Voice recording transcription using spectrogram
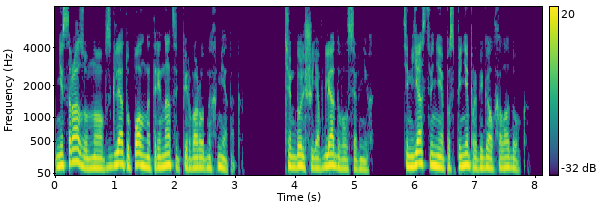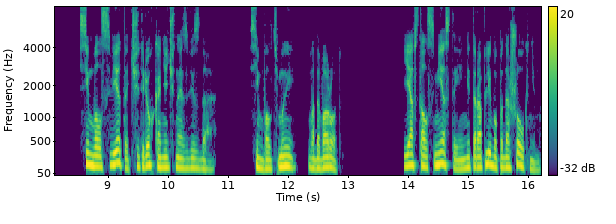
Не сразу, но взгляд упал на 13 первородных меток. Чем дольше я вглядывался в них, тем яственнее по спине пробегал холодок. Символ света — четырехконечная звезда. Символ тьмы — водоворот. Я встал с места и неторопливо подошел к ним,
